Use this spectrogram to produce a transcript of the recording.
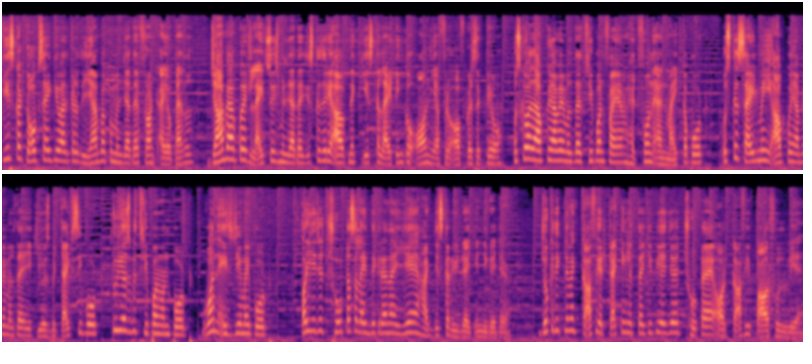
का टॉप साइड की बात करें तो यहाँ पे आपको मिल जाता है फ्रंट आईओ पैनल, जहाँ पे आपको एक लाइट स्विच मिल जाता है, जिसके ज़रिए आप अपने केस का लाइटिंग को ऑन या फिर ऑफ़ कर सकते हो। उसके बाद आपको यहाँ पे मिलता है 3.5 पॉइंट हेडफोन एंड माइक का पोर्ट उसके साइड में ही आपको यहाँ पे मिलता है एक USB type C port two USB 3.1 port one H port और ये जो छोटा सा लाइट दिख रहा है ना, ये है हार्ड डिस्क का रीडाइट इंडिकेटर जो कि दिखने में काफ़ी अट्रैक्टिंग लगता है क्योंकि ये जो छोटा है और काफ़ी पावरफुल भी है।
